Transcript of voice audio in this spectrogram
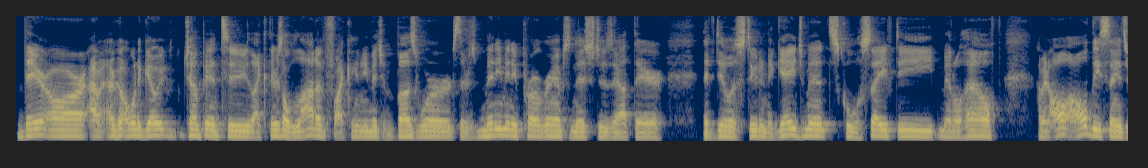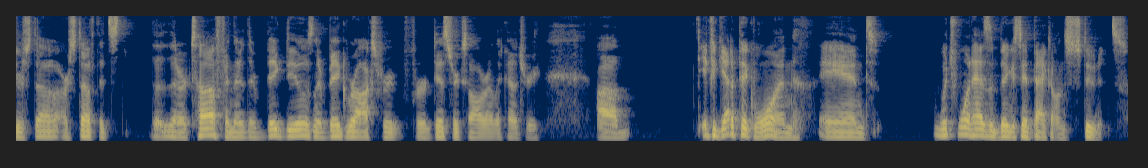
there are I, I, want to go jump into like there's a lot of like you mentioned buzzwords. There's many many programs initiatives out there that deal with student engagement school safety mental health. I mean all, all these things are stuff are stuff that's that are tough and they're, they're big deals and they're big rocks for for districts all around the country. Um, if you got to pick one and which one has the biggest impact on students?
